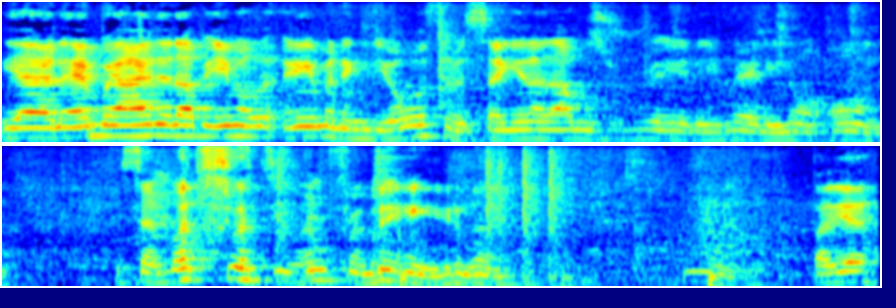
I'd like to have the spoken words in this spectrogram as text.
yeah, and then we ended up email, emailing the author and saying, you know, that was really, really not on. He said, what's what do you want from me? Like, hmm. But yeah,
